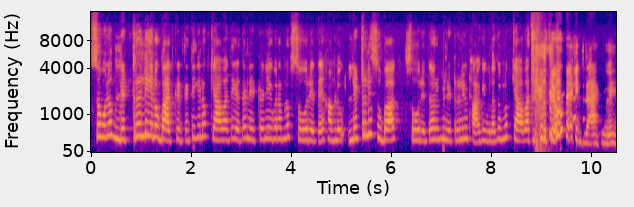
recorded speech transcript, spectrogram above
सो वो लोग लिटरली ये लोग बात करते थे कि लोग क्या बातें करते हैं लिटरली एक बार हम लोग सो रहे थे हम लोग लिटरली सुबह सो रहे थे और हमें लिटरली उठा के बोला तुम लोग क्या बातें करते हो? एग्जैक्टली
